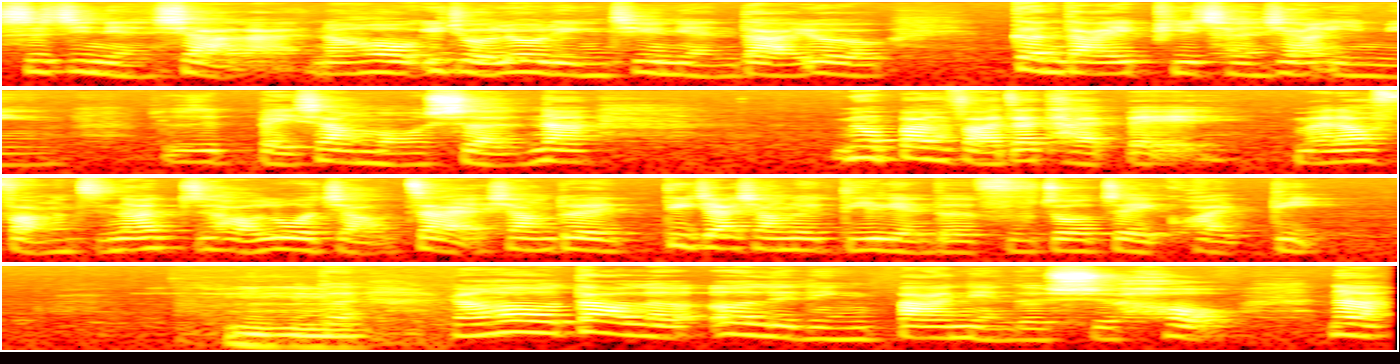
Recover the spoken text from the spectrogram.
十几年下来，然后一九六零七年代又有更大一批城乡移民，就是北上谋生，那没有办法在台北买到房子，那只好落脚在相对地价相对低廉的福州这一块地。嗯，对，然后到了二零零八年的时候，那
